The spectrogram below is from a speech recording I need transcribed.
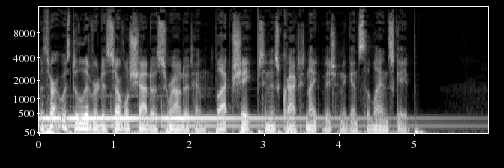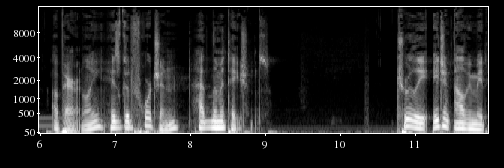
The threat was delivered as several shadows surrounded him, black shapes in his cracked night vision against the landscape. Apparently, his good fortune had limitations. Truly, Agent Alvey made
